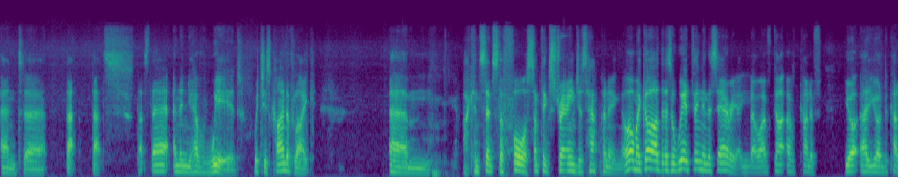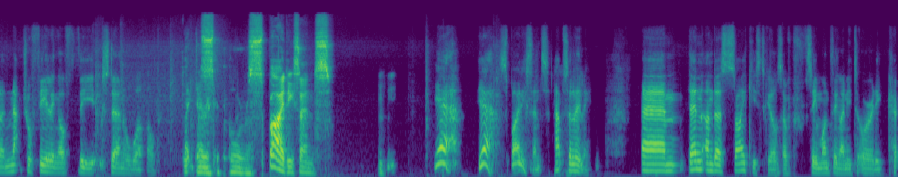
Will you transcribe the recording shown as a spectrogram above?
and uh, that that's that's there. And then you have weird, which is kind of like um, I can sense the force. Something strange is happening. Oh my god, there's a weird thing in this area. You know, I've got I've kind of your uh, your kind of natural feeling of the external world. Like Derek Acorah. Spidey sense. Yeah, yeah, Spidey sense, absolutely. Um, then under psyche skills, I've seen one thing I need to already, co-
